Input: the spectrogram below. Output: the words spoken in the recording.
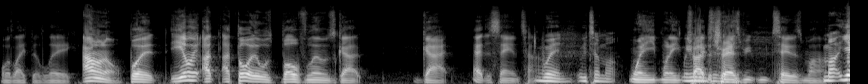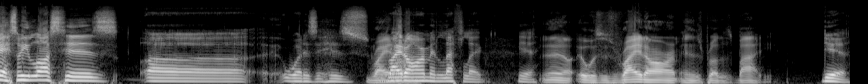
or like the leg. I don't know, but he only. I, I thought it was both limbs got got at the same time when we talking about when he when he When tried went to transmute his mom. Mo- yeah, so he lost his uh what is it? His Right right, arm. arm. and left leg. Yeah. no, no, it was his right arm and his brother's body. Yeah.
